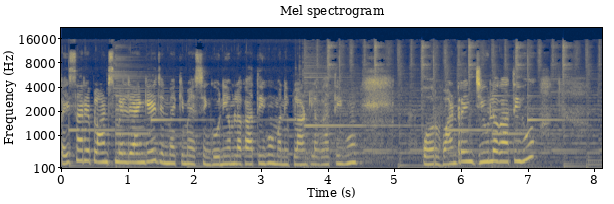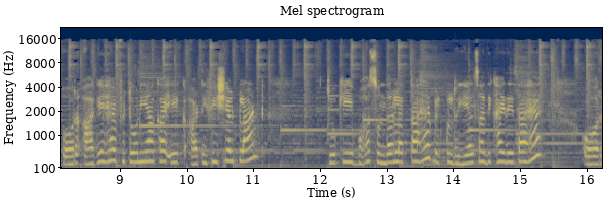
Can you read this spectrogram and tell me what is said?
कई सारे प्लांट्स मिल जाएँगे, जिनमें कि मैं सिंगोनियम लगाती हूँ मनी प्लांट लगाती हूँ और वांडरिंग जीव लगाती हूँ। और आगे है फिटोनिया का एक आर्टिफिशियल प्लांट जो कि बहुत सुंदर लगता है, बिल्कुल रियल सा दिखाई देता है। और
